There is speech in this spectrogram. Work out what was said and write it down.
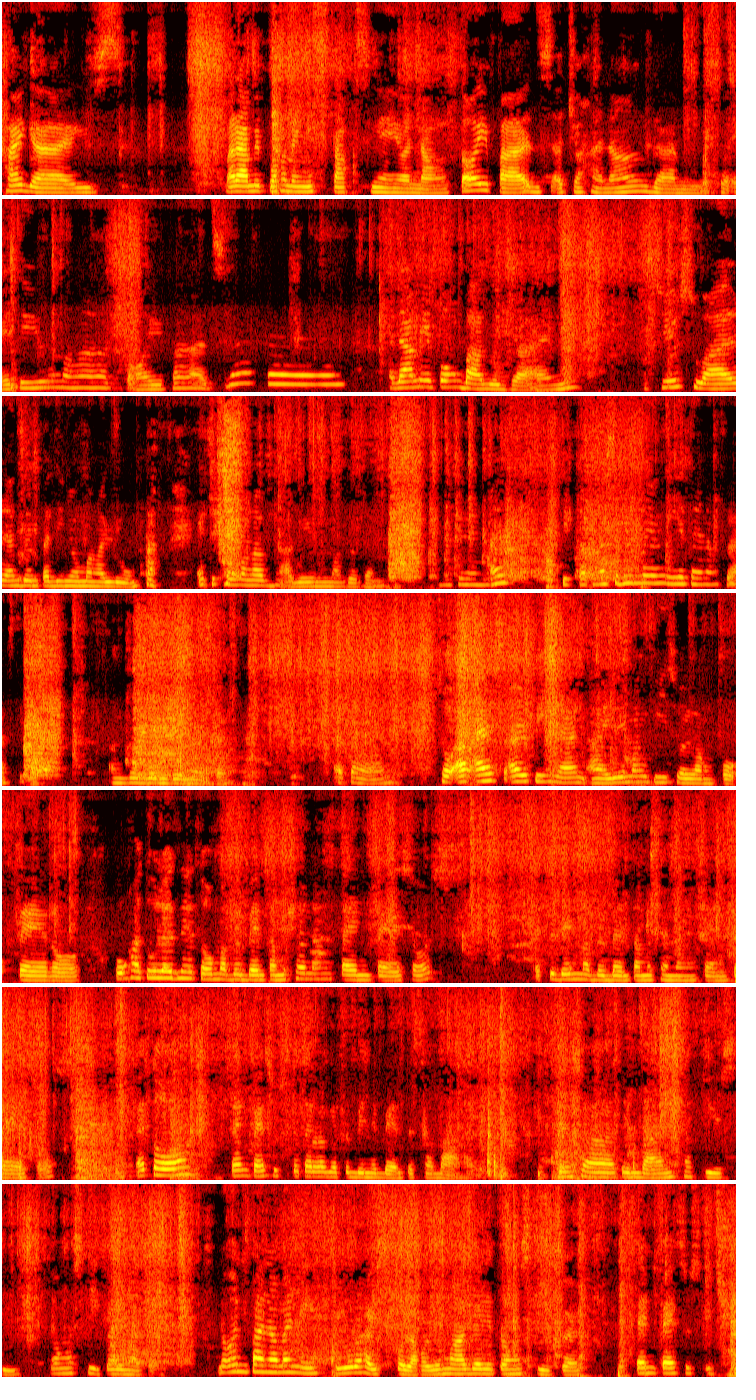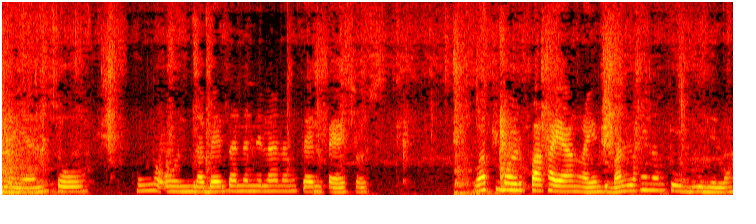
Hi guys! Marami po kaming stocks ngayon ng toy pads at saka ng gummy. So, ito yung mga toy pads natin. Madami pong bago dyan. As usual, andun pa din yung mga luma. ito yung mga bago yung magaganda. Ay, pick up na. Sabihin mo yung tayo ng plastic. Ang gaganda nito. Ito. So, ang SRP niyan ay 5 piso lang po. Pero, kung katulad nito, mabebenta mo siya ng 10 pesos. Ito din, mabebenta mo siya ng 10 pesos. Ito, 10 pesos ko talaga ito binibenta sa bahay. Dun sa tindahan, sa QC. Yung sticker na to. Noon pa naman eh, siguro high school ako, yung mga ganitong sticker. 10 pesos each na yan. So, kung noon, nabenta na nila ng 10 pesos. What more pa kaya ngayon? Di ba? Ang laki ng tubo nila.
